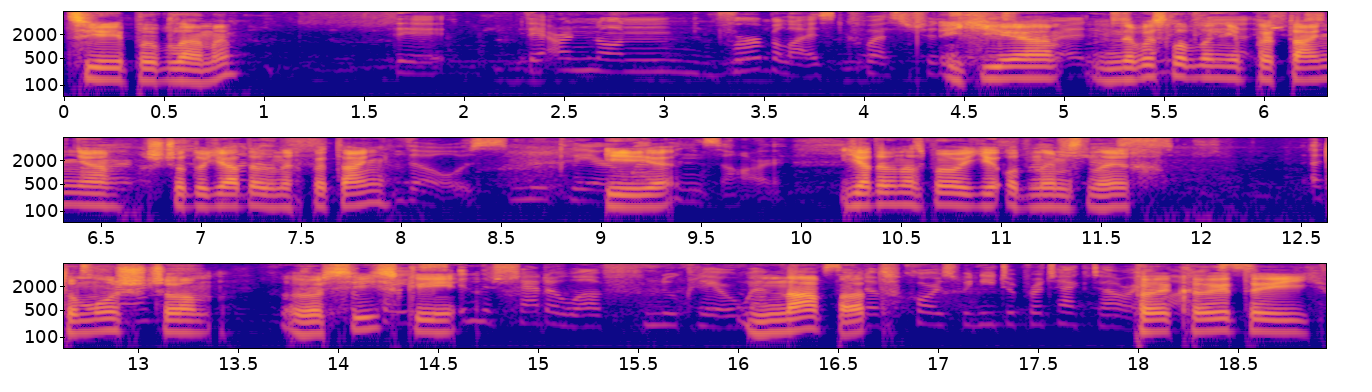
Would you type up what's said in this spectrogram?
цієї проблеми. Є невисловлені питання щодо ядерних питань, і Ядерна зброя є одним з них, тому що російський напад прикритий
